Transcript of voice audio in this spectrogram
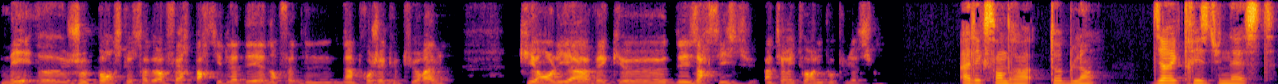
mais euh, je pense que ça doit faire partie de l'ADN en fait d'un projet culturel qui est en lien avec des artistes, un territoire, une population. Alexandra Toblin, directrice du NEST,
